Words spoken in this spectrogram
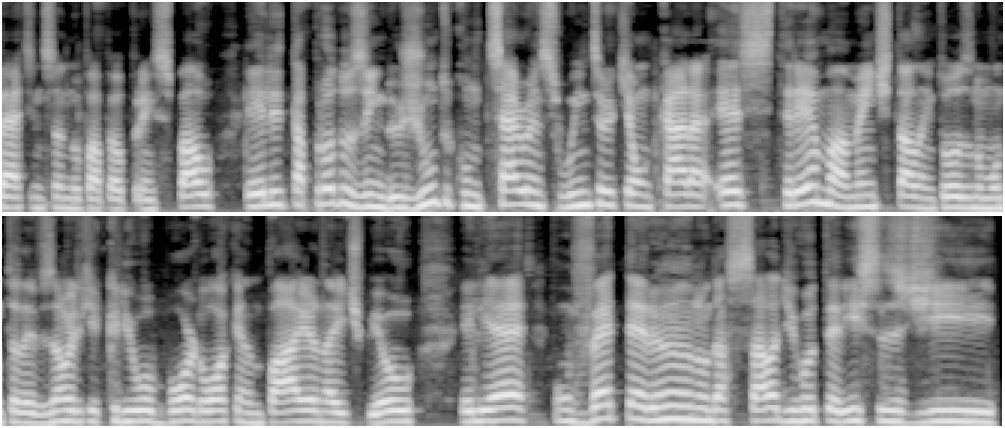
Pattinson no papel principal, ele está produzindo junto com Terrence Winter, que é um cara extremamente talentoso no mundo da televisão. Ele que criou Boardwalk Empire na HBO. Ele é um veterano da sala de roteiristas de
